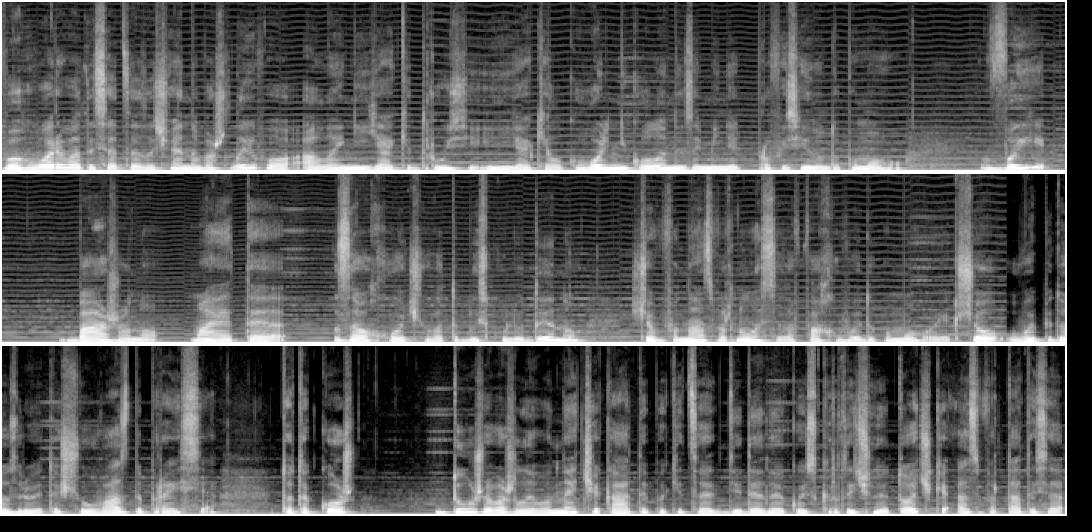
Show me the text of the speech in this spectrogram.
Виговорюватися це, звичайно, важливо, але ніякі друзі і ніякий алкоголь ніколи не замінять професійну допомогу. Ви бажано маєте заохочувати близьку людину, щоб вона звернулася за фаховою допомогою. Якщо ви підозрюєте, що у вас депресія, то також дуже важливо не чекати, поки це дійде до якоїсь критичної точки, а звертатися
